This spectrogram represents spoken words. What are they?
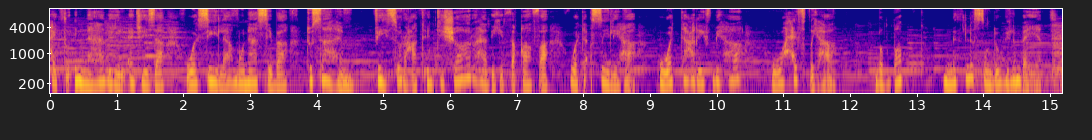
حيث إن هذه الأجهزة وسيلة مناسبة تساهم في سرعة انتشار هذه الثقافة وتأصيلها والتعريف بها وحفظها. بالضبط مثل الصندوق المبيت.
